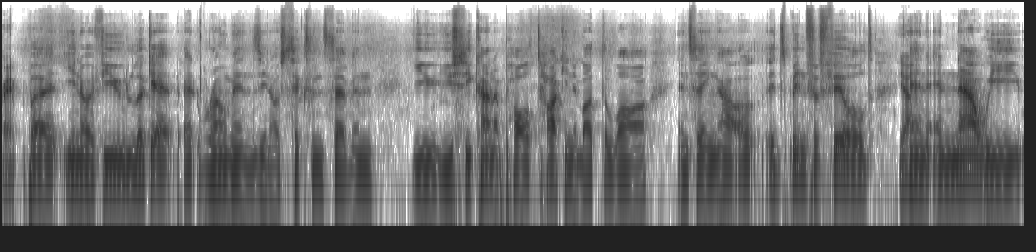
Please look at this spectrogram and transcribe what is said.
Right. But you know, if you look at at Romans, you know, six and seven. You, you see kind of Paul talking about the law and saying how it's been fulfilled Yeah. and and now we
